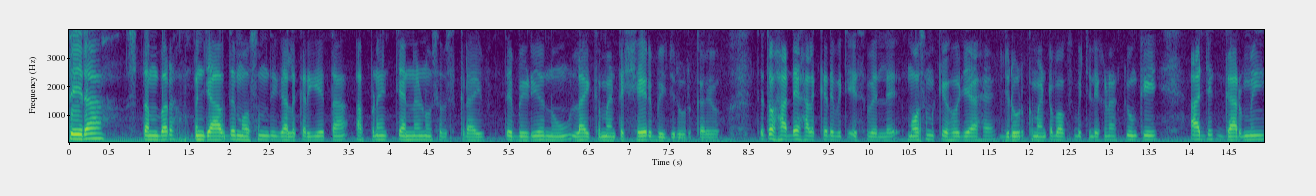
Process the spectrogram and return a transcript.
13 ਸਤੰਬਰ ਪੰਜਾਬ ਦੇ ਮੌਸਮ ਦੀ ਗੱਲ ਕਰੀਏ ਤਾਂ ਆਪਣੇ ਚੈਨਲ ਨੂੰ ਸਬਸਕ੍ਰਾਈਬ ਤੇ ਵੀਡੀਓ ਨੂੰ ਲਾਈਕ, ਕਮੈਂਟ, ਸ਼ੇਅਰ ਵੀ ਜ਼ਰੂਰ ਕਰਿਓ। ਤੇ ਤੁਹਾਡੇ ਹਲਕੇ ਦੇ ਵਿੱਚ ਇਸ ਵੇਲੇ ਮੌਸਮ ਕਿਹੋ ਜਿਹਾ ਹੈ? ਜ਼ਰੂਰ ਕਮੈਂਟ ਬਾਕਸ ਵਿੱਚ ਲਿਖਣਾ, ਕਿਉਂਕਿ ਅੱਜ ਗਰਮੀ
